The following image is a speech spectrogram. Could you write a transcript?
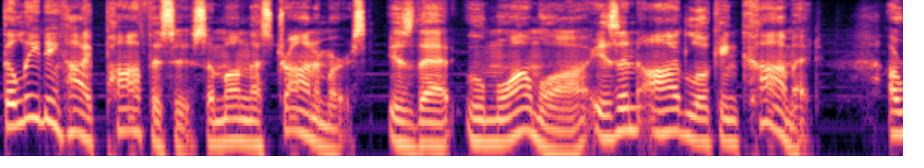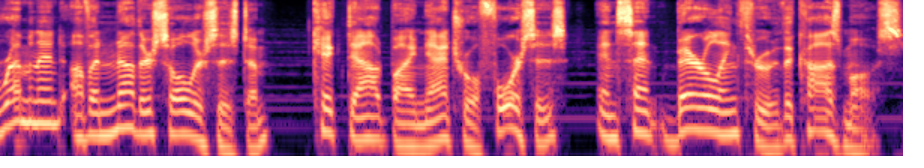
The leading hypothesis among astronomers is that Oumuamua is an odd-looking comet, a remnant of another solar system, kicked out by natural forces and sent barreling through the cosmos.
